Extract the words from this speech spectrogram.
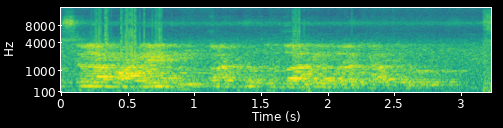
அஸ்லாம் வலைக்கும் வரமத்துல்லாஹி வரகாத்துஹு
